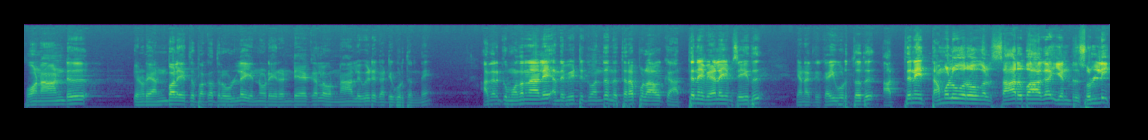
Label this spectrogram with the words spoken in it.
போன ஆண்டு என்னுடைய அன்பாலயத்து பக்கத்தில் உள்ள என்னுடைய ரெண்டு ஏக்கரில் ஒரு நாலு வீடு கட்டி கொடுத்துருந்தேன். அதற்கு முதல் நாளே அந்த வீட்டுக்கு வந்து அந்த திறப்புலாவுக்கு அத்தனை வேலையும் செய்து எனக்கு கை கொடுத்தது. அத்தனை தமிழ் உறவுகள் சார்பாக என்று சொல்லி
